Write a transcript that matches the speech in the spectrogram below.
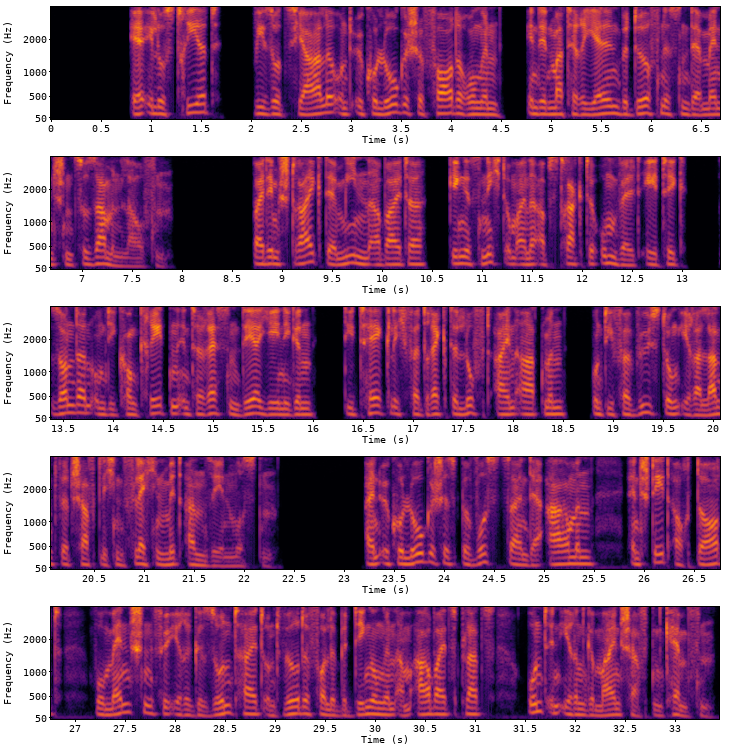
Er illustriert, wie soziale und ökologische Forderungen in den materiellen Bedürfnissen der Menschen zusammenlaufen. Bei dem Streik der Minenarbeiter ging es nicht um eine abstrakte Umweltethik, sondern um die konkreten Interessen derjenigen, die täglich verdreckte Luft einatmen und die Verwüstung ihrer landwirtschaftlichen Flächen mit ansehen mussten. Ein ökologisches Bewusstsein der Armen entsteht auch dort, wo Menschen für ihre Gesundheit und würdevolle Bedingungen am Arbeitsplatz und in ihren Gemeinschaften kämpfen.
